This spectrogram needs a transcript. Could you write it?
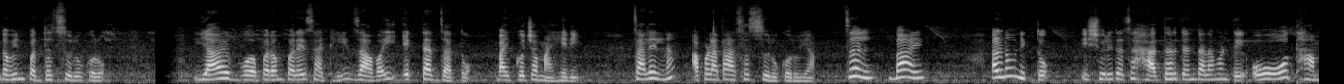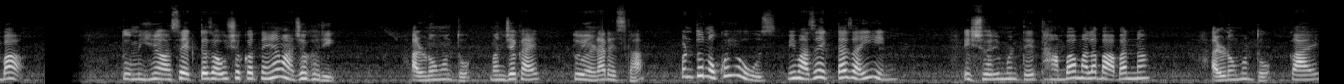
नवीन पद्धत सुरू करू. या व परंपरेसाठी जावाई एकटाच जातो बायकोच्या माहेरी. चालेल ना? आपण आता असंच सुरू करूया. चल बाय अर्णव निघतो. ईश्वरी त्याचा हात धरते आणि त्याला म्हणते ओ थांबा. तुम्ही हे असं एकटं जाऊ शकत नाही माझ्या घरी. अर्णव म्हणतो म्हणजे काय? तू येणार आहेस का? पण तू नको येऊस. मी माझं एकटा जाईन. ईश्वरी म्हणते थांबा मला बाबांना. अर्णव म्हणतो काय?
